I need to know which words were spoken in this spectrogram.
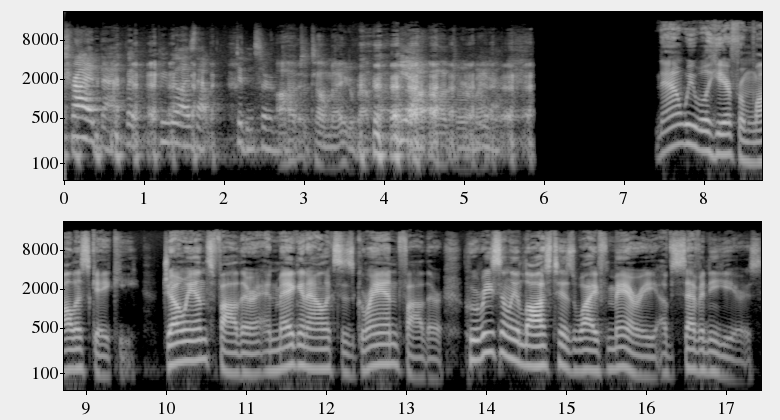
tried that, but we realized that didn't serve. I'll have to tell Meg about that. Yeah. I'll have to remind her. Now we will hear from Wallace Gakey, Joanne's father and Meg and Alex's grandfather, who recently lost his wife Mary of 70 years.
